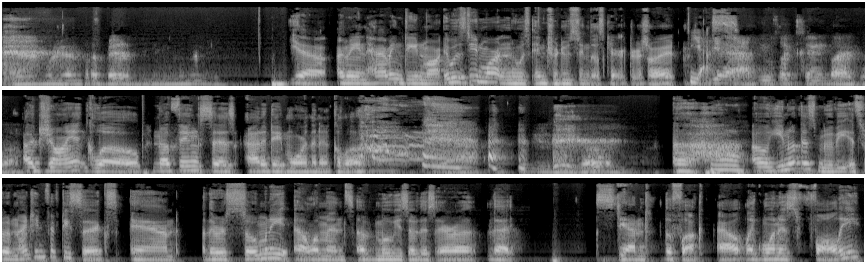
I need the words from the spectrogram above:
We're, we're gonna put a bit at the beginning of the movie. Yeah, I mean, having Dean Martin. It was Dean Martin who was introducing those characters, right? Yes. Yeah, he was like standing by a globe. A giant globe. Nothing says out of date more than a globe. He was a globe anymore. Uh, oh, you know this movie? It's from 1956, and there are so many elements of movies of this era that stand the fuck out. Like one is Foley,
